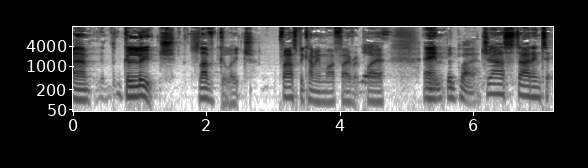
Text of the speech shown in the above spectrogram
Um, Galuch, love Galuch, fast becoming my favourite Yes. player, and Good player. just starting to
